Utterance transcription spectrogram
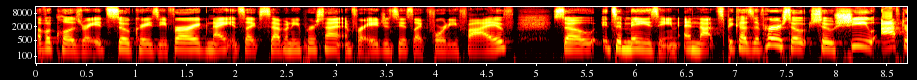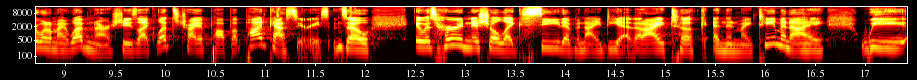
of a close rate. It's so crazy. For our Ignite, it's like 70%, and for agency, it's like 45. So it's amazing. And that's because of her. So so she, after one of my webinars, she's like, let's try a pop-up podcast series. And so it was her initial like seed of an idea that I took, and then my team and I, we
